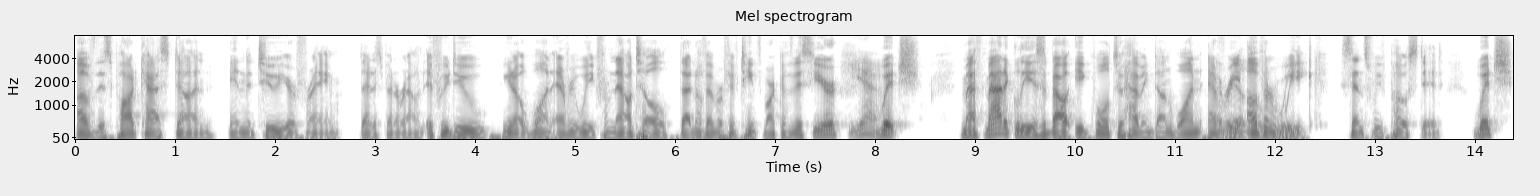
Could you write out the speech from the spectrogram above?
of this podcast done in the two year frame that it's been around. If we do, you know, one every week from now till that November 15th mark of this year, Yeah. which mathematically is about equal to having done one every, other, week. since we've posted, which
